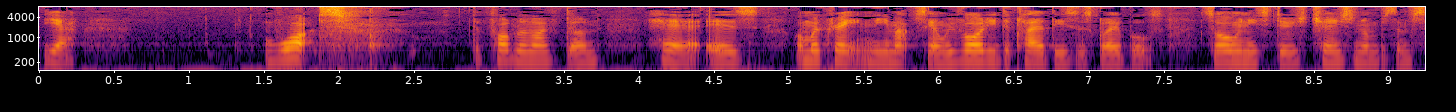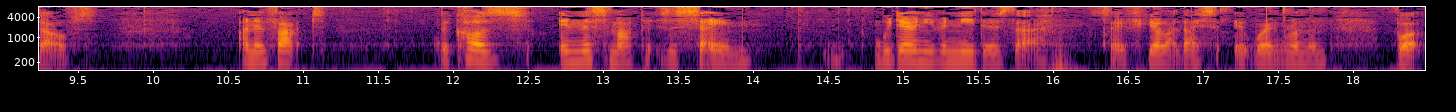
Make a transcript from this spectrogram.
yeah what the problem I've done here is when we're creating the maps again, we've already declared these as globals, so all we need to do is change the numbers themselves. And in fact, because in this map it's the same, we don't even need those there. So if you go like this, it won't run them. But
